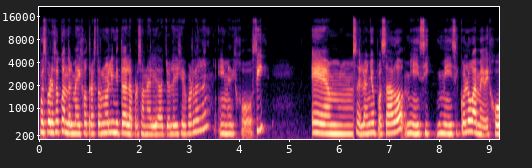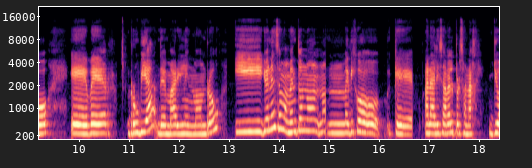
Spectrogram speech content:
pues por eso cuando él me dijo trastorno límite de la personalidad, yo le dije borderline y me dijo sí. Em, el año pasado mi, mi psicóloga me dejó eh, ver Rubia de Marilyn Monroe y yo en ese momento no, no me dijo que analizara el personaje. Yo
